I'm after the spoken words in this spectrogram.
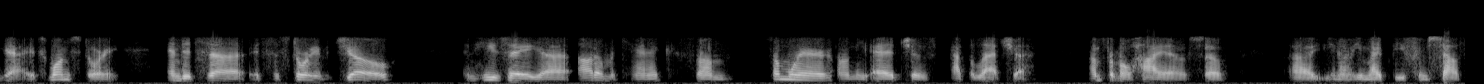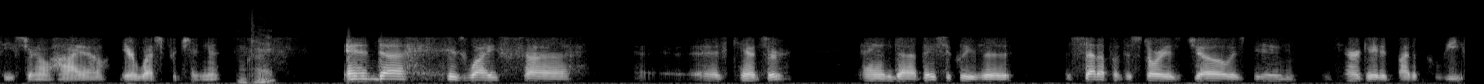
yeah, it's one story, and it's uh, it's the story of Joe, and he's a uh, auto mechanic from somewhere on the edge of Appalachia. I'm from Ohio, so uh, you know he might be from southeastern Ohio near West Virginia. Okay. And uh, his wife uh, has cancer, and uh, basically the the setup of the story is Joe is being interrogated by the police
